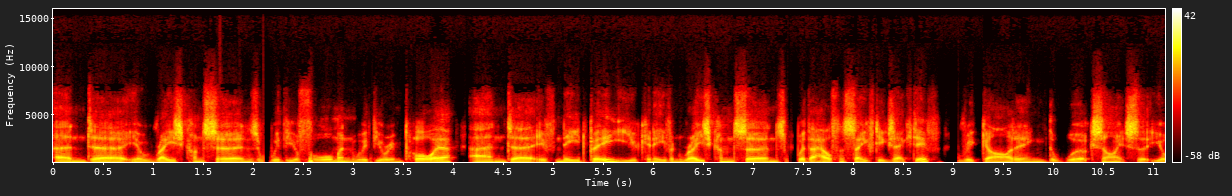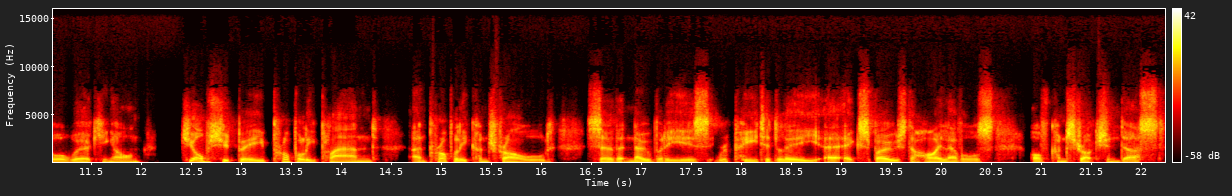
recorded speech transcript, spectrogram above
and uh, you know raise concerns with your foreman with your employer and uh, if need be you can even raise concerns with the health and safety executive regarding the work sites that you're working on jobs should be properly planned and properly controlled so that nobody is repeatedly uh, exposed to high levels of construction dust.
